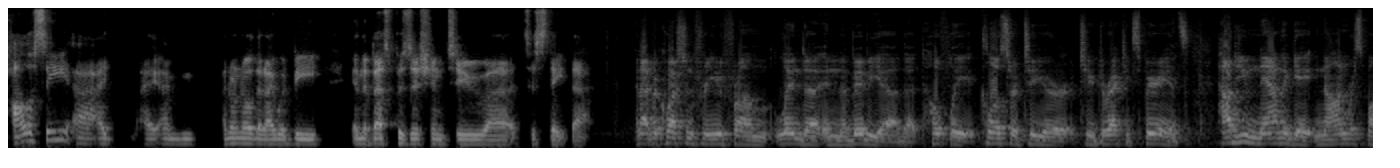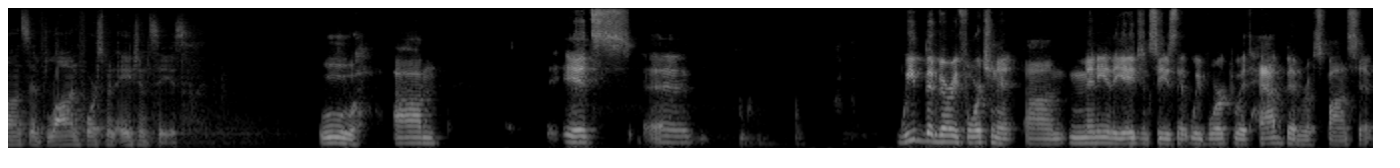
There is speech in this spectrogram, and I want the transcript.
policy, uh, I, I, I'm, I don't know that I would be in the best position to, to state that. And I have a question for you from Linda in Namibia that hopefully closer to your to your direct experience. How do you navigate non-responsive law enforcement agencies? Ooh, um, it's uh, we've been very fortunate. Um, many of the agencies that we've worked with have been responsive,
